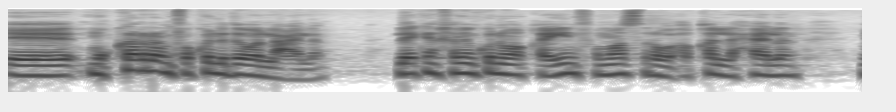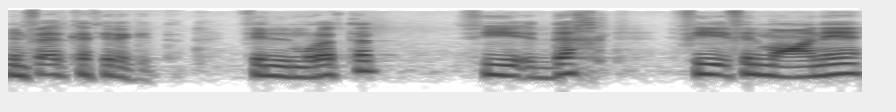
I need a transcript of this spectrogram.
آه، مكرم في كل دول العالم. لكن خلينا نكون واقعيين في مصر هو أقل حالا من فئات كثيرة جدا. في المرتب في الدخل في في المعاناة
